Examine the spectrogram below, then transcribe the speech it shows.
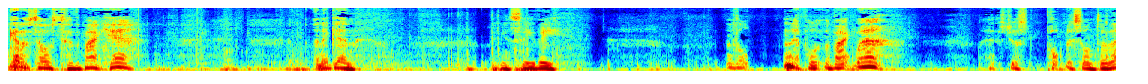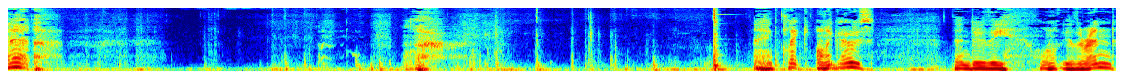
get ourselves to the back here. And again, you can see the little nipple at the back there. Let's just pop this onto there. And click, on it goes. Then do the one at the other end.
